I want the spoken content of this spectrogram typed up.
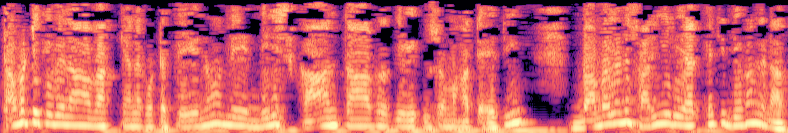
තව ටික වෙලාවක් යනකොට පේනවා මේ මිනිස් කාන්තාවකගේ උස මහත ඇති බබලන ශරීරයක් ඇති දෙවඟනක්.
